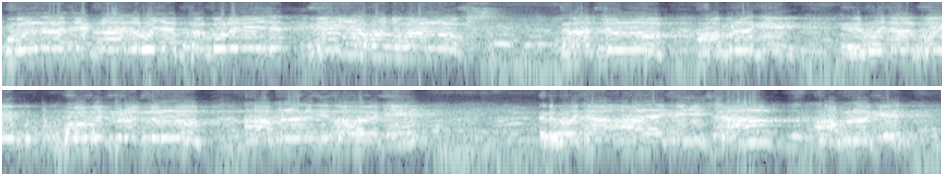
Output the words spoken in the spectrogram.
কোনদিন হচ্ছে একটা আগে রোজা আপনার করে দিয়েছে এই যে কতগুলো নকশ। তার জন্য আপনাকে রোজার পবি- পবিত্রের জন্য আপনাকে দিতে হবে কি? রোজা আড়াই কেজি চাল আপনাকে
